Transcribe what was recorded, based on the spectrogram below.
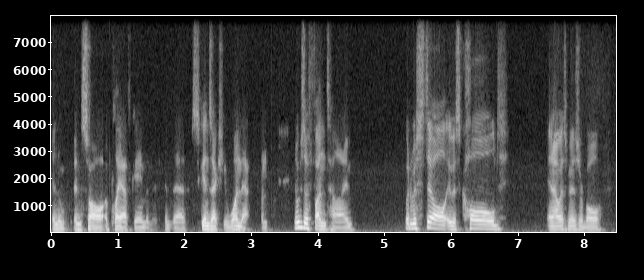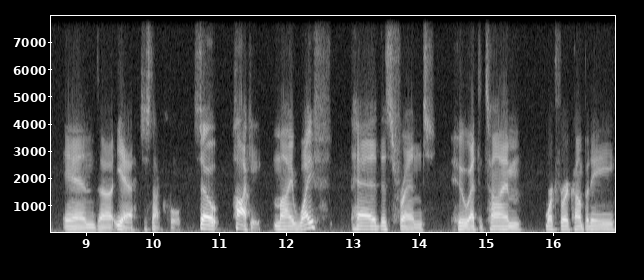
and, and saw a playoff game, and the, and the Skins actually won that one. It was a fun time, but it was still it was cold, and I was miserable, and uh, yeah, just not cool. So hockey. My wife had this friend who, at the time, worked for a company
